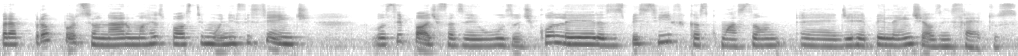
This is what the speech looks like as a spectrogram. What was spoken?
para proporcionar uma resposta imune eficiente. Você pode fazer uso de coleiras específicas com ação é, de repelente aos insetos.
